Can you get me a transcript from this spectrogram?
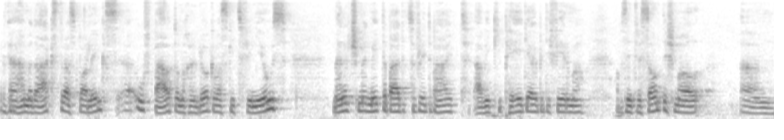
mhm. äh, haben wir da extra ein paar Links äh, aufgebaut und wir können schauen, was gibt es für News, Management, Mitarbeiterzufriedenheit, auch Wikipedia über die Firma. Aber das Interessante ist mal ähm,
